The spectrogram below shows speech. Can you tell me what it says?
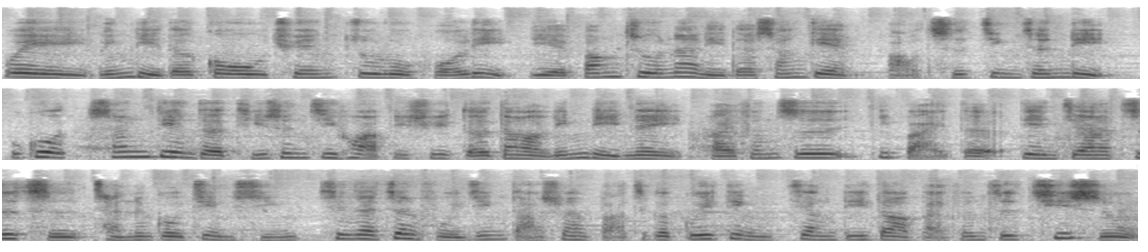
为邻里的购物圈注入活力，也帮助那里的商店保持。竞争力。不过，商店的提升计划必须得到邻里内百分之一百的店家支持才能够进行。现在政府已经打算把这个规定降低到百分之七十五，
